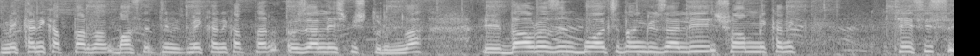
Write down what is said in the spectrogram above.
mekanik hatlardan bahsettiğimiz mekanik hatlar özelleşmiş durumda. E, Davraz'ın bu açıdan güzelliği şu an mekanik tesis e,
